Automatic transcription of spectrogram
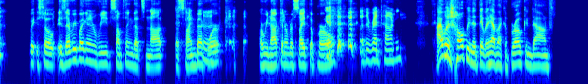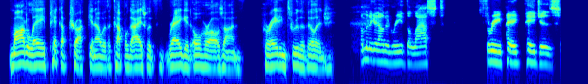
Wait, so is everybody going to read something that's not a Steinbeck work? Are we not going to recite the Pearl? Or the Red Pony. I was hoping that they would have like a broken down Model A pickup truck, you know, with a couple guys with ragged overalls on, parading through the village. I'm going to go down and read the last three pages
